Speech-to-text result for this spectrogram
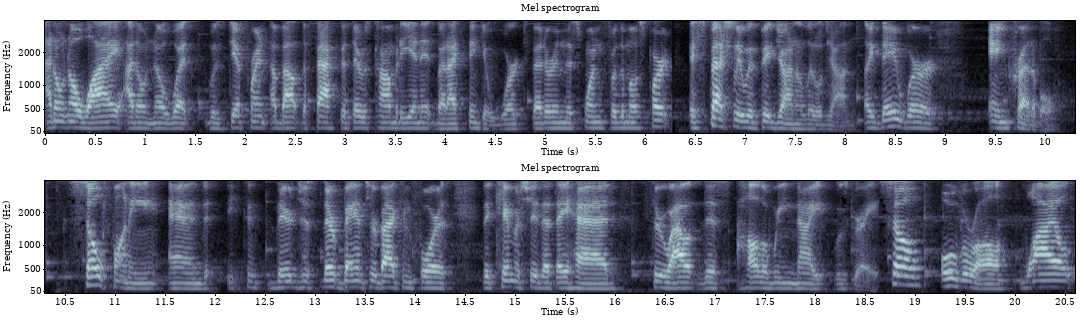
I don't know why. I don't know what was different about the fact that there was comedy in it, but I think it worked better in this one for the most part, especially with Big John and Little John. Like they were incredible. So funny and they're just their banter back and forth, the chemistry that they had throughout this Halloween night was great. So, overall, while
